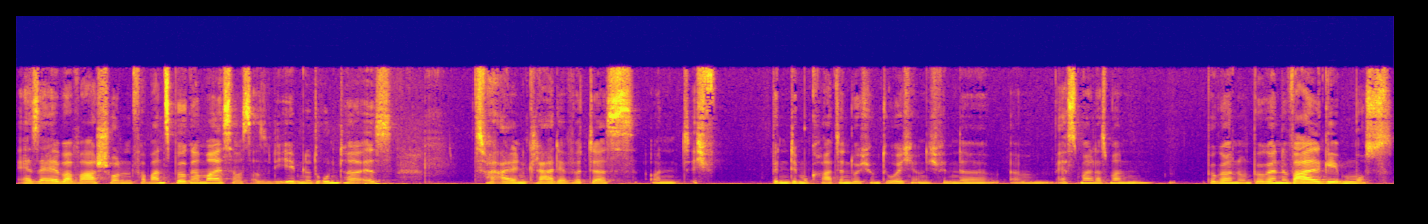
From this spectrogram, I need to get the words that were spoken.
er selber war schon Verbandsbürgermeister, was also die Ebene drunter ist. Es war allen klar, der wird das. Und ich bin Demokratin durch und durch und ich finde ähm, erstmal, dass man Bürgerinnen und Bürgern eine Wahl geben muss,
